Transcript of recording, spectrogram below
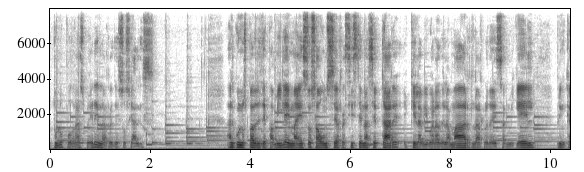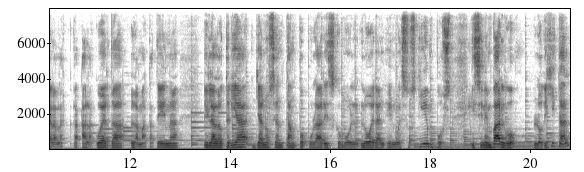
tú lo podrás ver en las redes sociales. Algunos padres de familia y maestros aún se resisten a aceptar que la víbora de la mar, la rueda de San Miguel, brincar a la, cuerda, la matatena y la lotería ya no sean tan populares como lo eran en nuestros tiempos. Y sin embargo, lo digital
